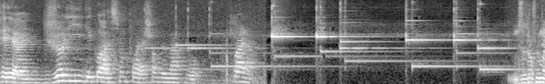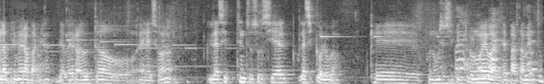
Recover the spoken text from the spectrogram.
fait euh, une jolie décoration pour la chambre de Margot. Voilà. Nosotros fuimos la primera pareja de haber adoptado en el zona. La asistente social, la psicóloga, que fue una muchacha que entró nueva al departamento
